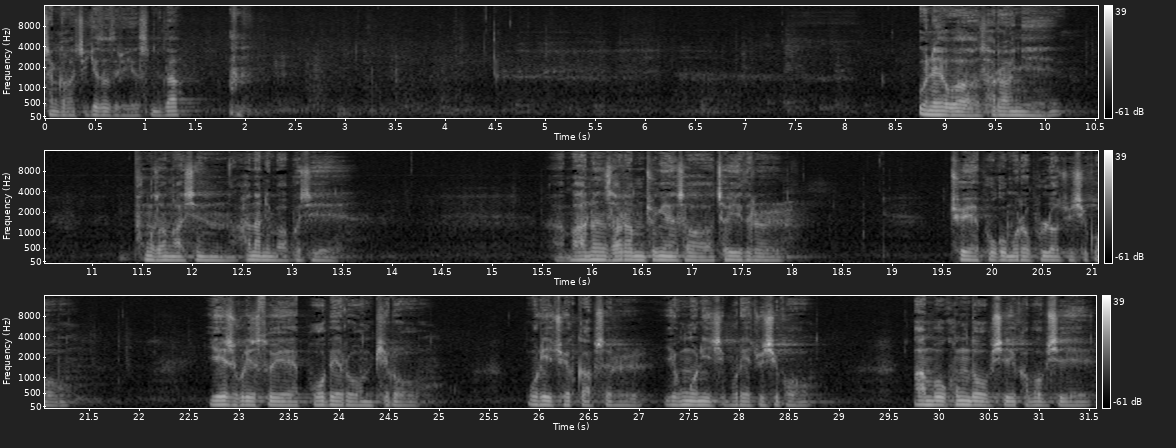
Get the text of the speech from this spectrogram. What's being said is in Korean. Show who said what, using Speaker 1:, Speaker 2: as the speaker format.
Speaker 1: 잠깐 같이 기도드리겠습니다. 은혜와 사랑이 풍성하신 하나님 아버지, 많은 사람 중에서 저희들을 주의 복음으로 불러주시고 예수 그리스도의 보배로운 피로 우리 죄값을 영원히 지불해 주시고 아무 공도 없이 값 없이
